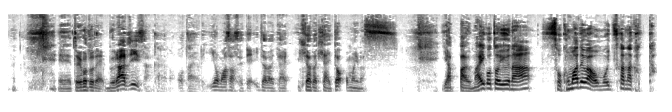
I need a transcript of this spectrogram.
えーということで、ブラジーさんからのお便り読まさせていただきたい、いただきたいと思います。やっぱうまいこと言うな。そこまでは思いつかなかった。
